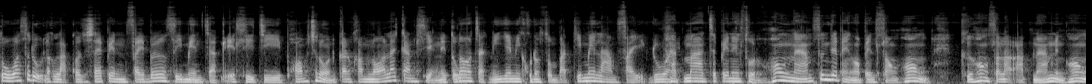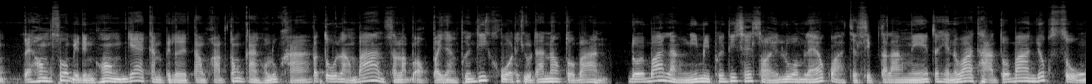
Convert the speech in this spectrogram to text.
ตัววัสดุหลักๆ ก็จะใช้เป็นไฟเบอร์ซีเมนต์จาก SCG พร้อมฉนวนกันความร้อนและกันเสียงในตัวนอกจากนี้ยังมีคุณสมบัติที่ไม่ลามไฟอีกด้วย ถัดมาจะเป็นในส่วนของห้องน้ำซึ่งจะแบ่งออกเป็น 2 ห้อง คือห้องสำหรับอาบน้ำหนึ่งห้อง และห้องส้วมอีกหนึ่งห้องแยกกันไปเลยตามความต้องการของลูกค้า ประตูหลังบ้านสำหรับออกไปยังพื้นที่ครัวที่อยู่ด้านนอกตัวบ้านโดยบ้านหลังนี้มีพื้นที่ใช้สอยรวมแล้วกว่า 70 ตารางเมตร จะเห็นว่าฐานตัวบ้านยกสูง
